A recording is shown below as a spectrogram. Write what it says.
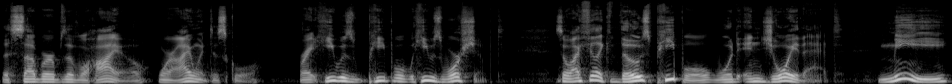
the suburbs of Ohio where I went to school. Right? He was people he was worshiped. So I feel like those people would enjoy that. Me,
